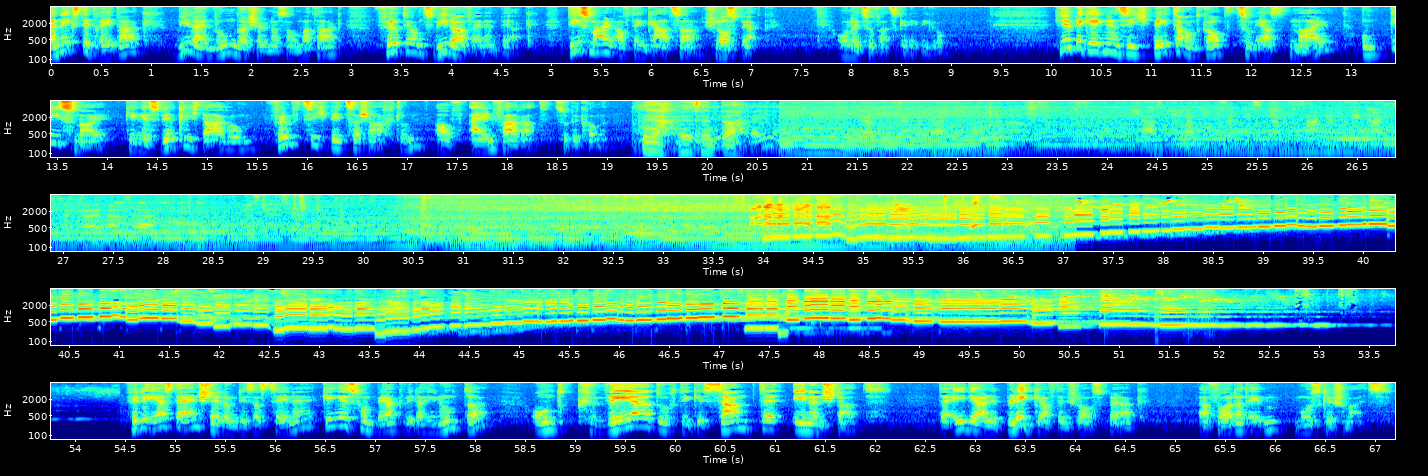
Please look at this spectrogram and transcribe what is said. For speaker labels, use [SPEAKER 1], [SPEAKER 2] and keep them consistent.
[SPEAKER 1] Der nächste Drehtag, wieder ein wunderschöner Sommertag, führte uns wieder auf einen Berg. Diesmal auf den Grazer Schlossberg. Ohne Zufahrtsgenehmigung. Hier begegnen sich Peter und Gott zum ersten Mal und diesmal ging es wirklich darum, 50 Pizzaschachteln auf ein Fahrrad zu bekommen.
[SPEAKER 2] Ja, wir sind da.
[SPEAKER 3] Schaust, in meinem Rucksack ist in einem Sack drin ein, Gelber, also Schaut aber das Paket.
[SPEAKER 1] Für die erste Einstellung dieser Szene ging es vom Berg wieder hinunter und quer durch die gesamte Innenstadt. Der ideale Blick auf den Schlossberg erfordert eben Muskelschmalz.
